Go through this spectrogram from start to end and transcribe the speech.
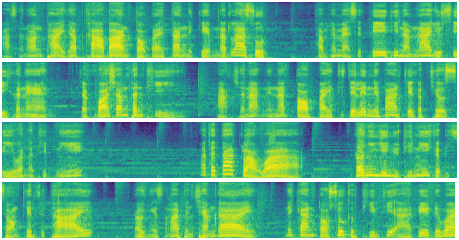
อาร์เซนอลพ่ายยับคาบ้านต่อไบรตันในเกมนัดล่าสุด ทำให้แมนซิตี้ที่นำหน้าอยู่ 4 คะแนน จะคว้าแชมป์ทันที หากชนะในนัดต่อไปที่จะเล่นในบ้านเจอกับเชลซีวันอาทิตย์นี้ อาร์เตต้ากล่าวว่า เรายังยืนอยู่ที่นี่กับอีก 2 เกมสุดท้าย เรายังสามารถเป็นแชมป์ได้ ในการต่อสู้กับทีมที่อาจเรียกได้ว่า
